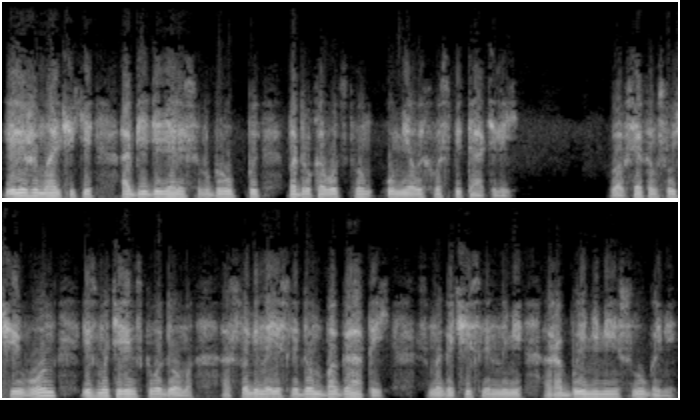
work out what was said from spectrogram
Или же мальчики объединялись в группы под руководством умелых воспитателей. Во всяком случае, вон из материнского дома, особенно если дом богатый, с многочисленными рабынями и слугами.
